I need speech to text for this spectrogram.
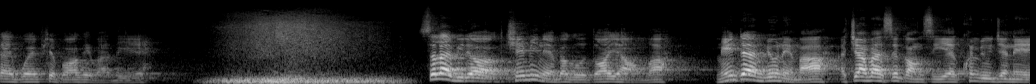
တိုက်ပွဲဖြစ်ပွားခဲ့ပါသေးတယ်ဆက်လက်ပြီးတော့ချင်းပြည်နယ်ဘက်ကိုသွားရအောင်ပါမင်းတပ်မြို့နယ်မှာအကြမ်းဖက်စစ်ကောင်စီရဲ့ခွင့်ပြုချက်နဲ့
